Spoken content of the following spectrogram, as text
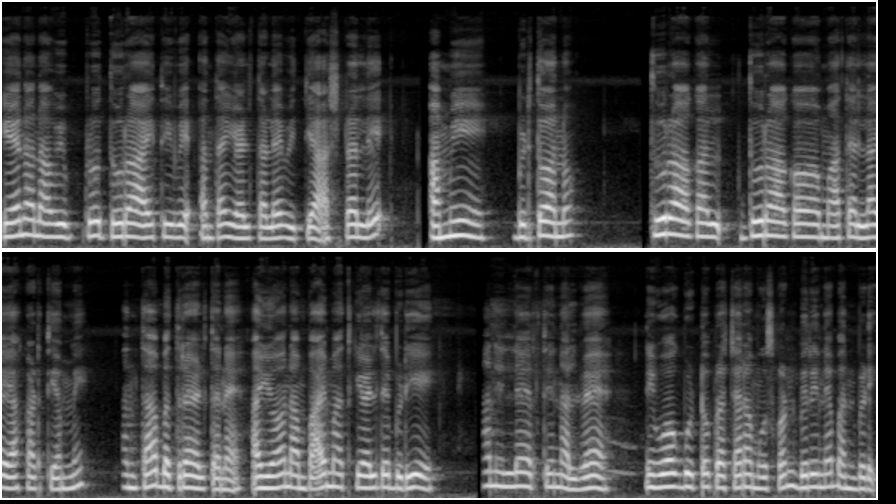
ಏನೋ ನಾವಿಬ್ಬರು ದೂರ ಆಯ್ತೀವಿ ಅಂತ ಹೇಳ್ತಾಳೆ ವಿದ್ಯಾ ಅಷ್ಟರಲ್ಲಿ. ಅಮ್ಮಿ, ಬಿಡ್ತು ಅನ್ನು? ದೂರ ಆಗಲ್ ದೂರ ಆಗೋ ಮಾತೆಲ್ಲ ಯಾಕೆ ಆಡ್ತೀಯ ಅಮ್ಮಿ? ಅಂತ ಭದ್ರ ಹೇಳ್ತಾನೆ. ಅಯ್ಯೋ ನಮ್ಮ ಬಾಯಿ ಮಾತು ಕೇಳ್ದೆ ಬಿಡಿ. ನಾನು ಇಲ್ಲೇ ಇರ್ತೀನಲ್ವೇ? ನೀವು ಹೋಗ್ಬಿಟ್ಟು ಪ್ರಚಾರ ಮುಗಿಸ್ಕೊಂಡು ಬಿರಿನೇ ಬಂದ್ಬಿಡಿ.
